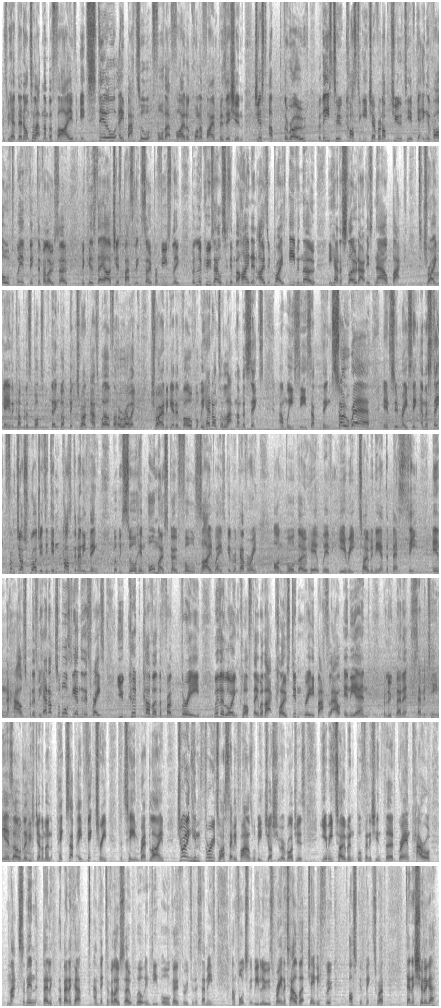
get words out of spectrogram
As we head then on to lap number five, it's still a battle for that final qualifying position just up the road, but these two costing each other an opportunity of getting involved with Victor Veloso because they are just battling so profusely. But look who else is in behind him. Isaac Price, even though he had a slowdown, is now back to try and gain a couple of spots. We've then got Bixrud as well for Heroic trying to get involved, but we head on to lap number six and we see something so rare in sim racing. A mistake from Josh Rogers. It didn't cost him anything, but we saw him almost go full sideways. Good recovery on board, though, here with Yuri Toman. He had the best seat in the house. But as we head up towards the end of this race, you could cover the front three with a loincloth. They were that close, didn't really battle out in the end. But Luke Bennett, 17 years old, ladies and gentlemen, picks up a victory for Team Redline. Joining him through to our semi-finals will be Joshua Rogers. Yuri Toman will finish in third. Graham Carroll, Maximin Benecke, and Victor Veloso will indeed all go through to the semis. Unfortunately, we lose Reina Talva, Jamie Fluke, Oscar Bixrud, Dennis Schuniger,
